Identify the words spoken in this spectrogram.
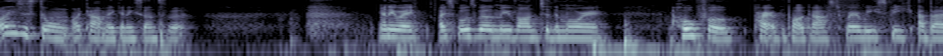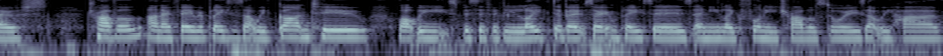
I just don't, I can't make any sense of it. Anyway, I suppose we'll move on to the more hopeful part of the podcast where we speak about travel and our favourite places that we've gone to, what we specifically liked about certain places, any like funny travel stories that we have,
